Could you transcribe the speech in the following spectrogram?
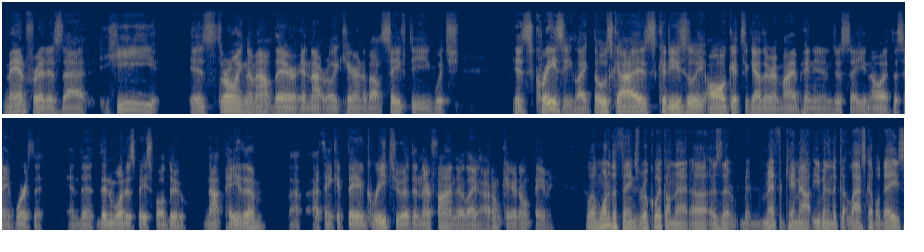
Manfred is that he is throwing them out there and not really caring about safety, which is crazy. Like those guys could easily all get together, in my opinion, and just say, you know what, this ain't worth it. And then then what does baseball do? Not pay them? I think if they agree to it, then they're fine. They're like, I don't care, don't pay me. Well, one of the things, real quick on that, uh, is that Manfred came out even in the last couple days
